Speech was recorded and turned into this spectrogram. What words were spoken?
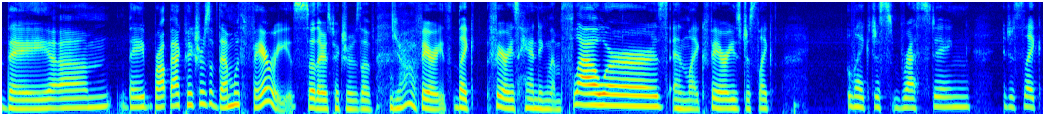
they um they brought back pictures of them with fairies. So there's pictures of Yeah. fairies, like fairies handing them flowers, and like fairies just like like just resting, just like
